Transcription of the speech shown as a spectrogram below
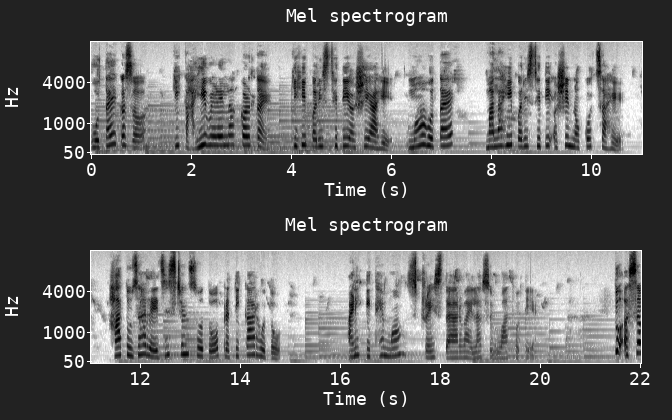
होतंय कसं की काही वेळेला कळतंय की ही परिस्थिती अशी आहे. मग होतंय मला ही परिस्थिती अशी नकोच आहे. हा तुझा रेझिस्टन्स होतो प्रतिकार होतो. आणि तिथे मग स्ट्रेस तयार व्हायला सुरुवात होते तू असं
